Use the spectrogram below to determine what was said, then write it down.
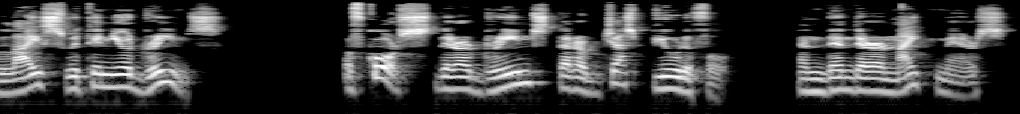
lies within your dreams. Of course, there are dreams that are just beautiful, and then there are nightmares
